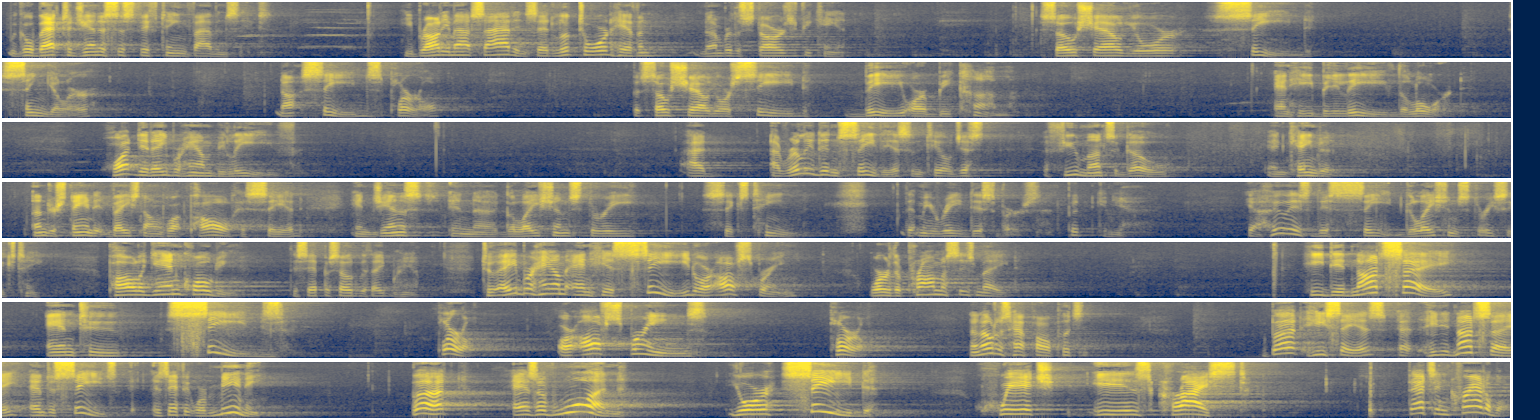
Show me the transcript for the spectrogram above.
We go back to Genesis 15 5 and 6. He brought him outside and said, Look toward heaven, number the stars if you can. So shall your seed, singular, not seeds, plural, but so shall your seed be or become. And he believed the Lord. What did Abraham believe? I, I really didn't see this until just a few months ago and came to understand it based on what Paul has said in Genesis in uh, Galatians 3:16. Let me read this verse. Put can you Yeah, who is this seed? Galatians 3:16. Paul again quoting this episode with Abraham. To Abraham and his seed or offspring were the promises made. He did not say, and to seeds plural, or offsprings, plural. Now, notice how Paul puts it. But he says, uh, he did not say, and to seeds, as if it were many, but as of one, your seed, which is Christ. That's incredible.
